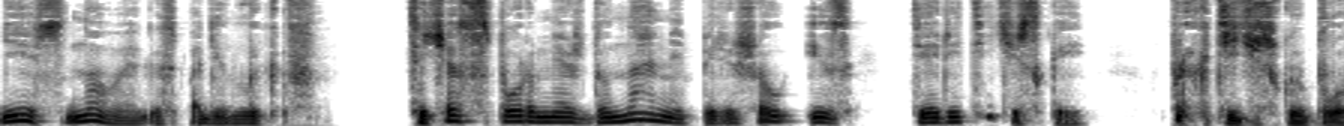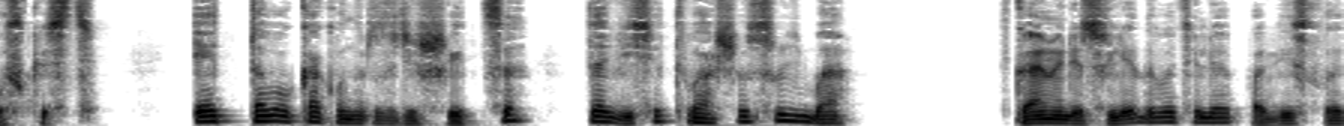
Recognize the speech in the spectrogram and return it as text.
Есть новое, господин Лыков. Сейчас спор между нами перешел из теоретической в практическую плоскость. И от того, как он разрешится, зависит ваша судьба. В камере следователя повисла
